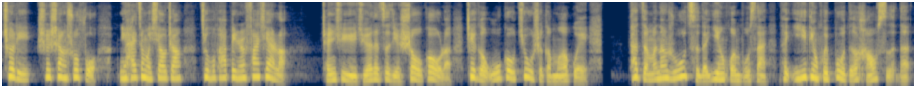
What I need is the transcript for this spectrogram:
这里是尚书府，你还这么嚣张，就不怕被人发现了？陈旭宇觉得自己受够了，这个吴垢就是个魔鬼，他怎么能如此的阴魂不散？他一定会不得好死的。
